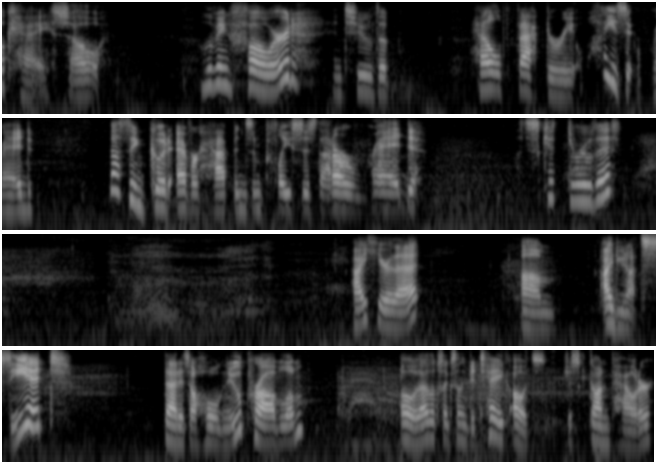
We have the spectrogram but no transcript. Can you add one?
Okay, so moving forward into the Hell Factory. Why is it red? Nothing good ever happens in places that are red. Let's get through this. I hear that. Um, I do not see it. That is a whole new problem. Oh, that looks like something to take. Oh, it's just gunpowder.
